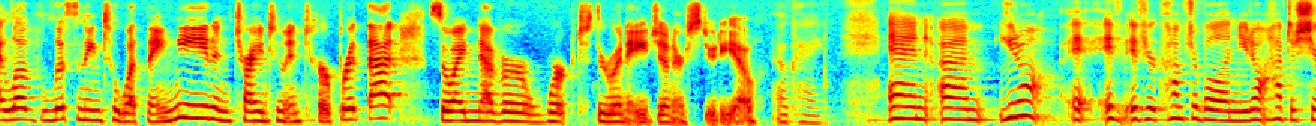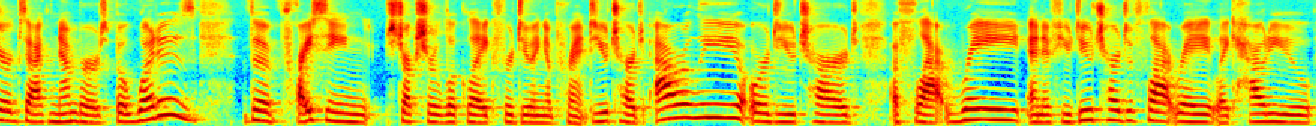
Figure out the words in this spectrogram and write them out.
I love listening to what they need and trying to interpret that. So I never worked through an agent or studio. Okay. And um, you don't, if, if you're comfortable and you don't have to share exact numbers, but what is the pricing structure look like for doing a print? Do you charge hourly or do you charge a flat rate? And if you do charge a flat rate, like how do you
